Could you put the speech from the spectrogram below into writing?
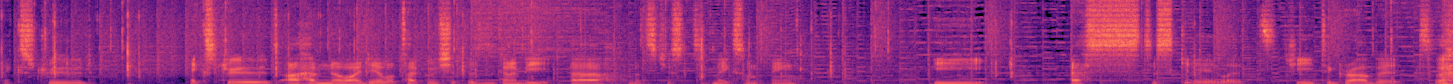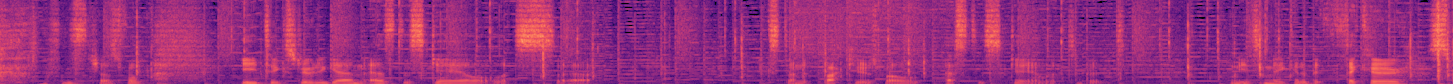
extrude, extrude. I have no idea what type of ship this is going to be. Uh, let's just make something E, S to scale it, G to grab it. this is stressful. E to extrude again, S to scale. Let's uh, extend it back here as well, S to scale it a bit. We need to make it a bit thicker, so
